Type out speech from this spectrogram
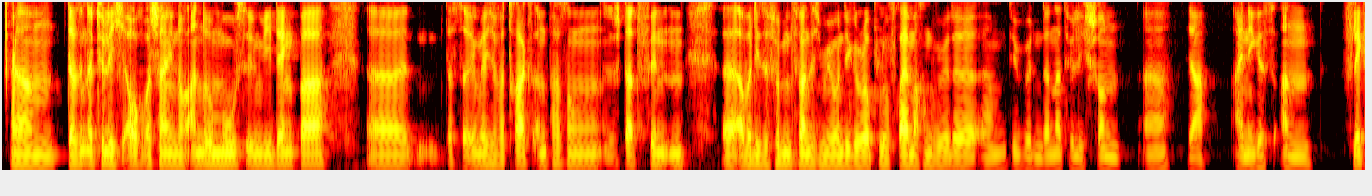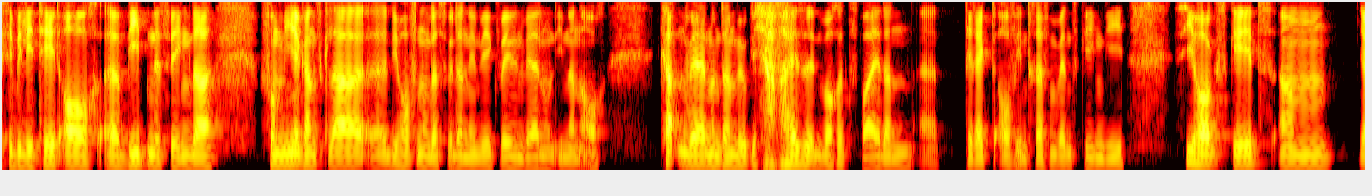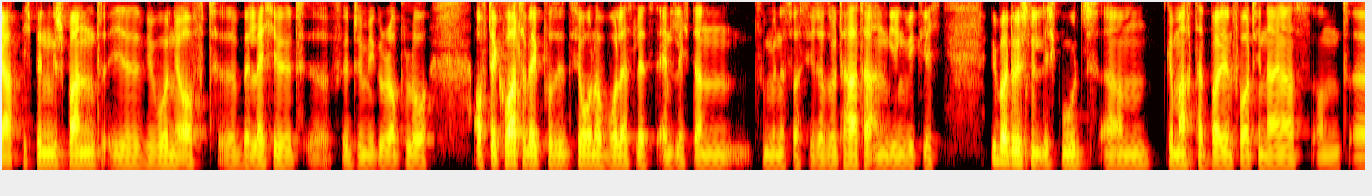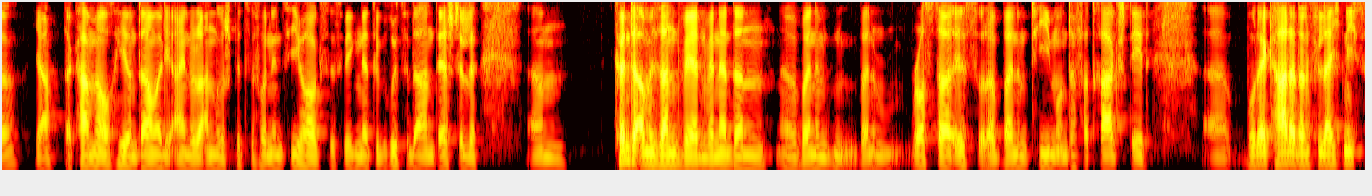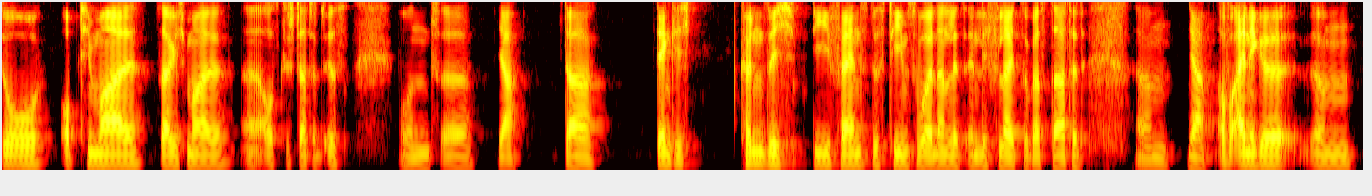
Ähm, da sind natürlich auch wahrscheinlich noch andere Moves irgendwie denkbar, äh, dass da irgendwelche Vertragsanpassungen stattfinden. Äh, aber diese 25 Millionen, die Garoppolo freimachen würde, ähm, die würden dann natürlich schon äh, ja, einiges an Flexibilität auch äh, bieten. Deswegen da von mir ganz klar äh, die Hoffnung, dass wir dann den Weg wählen werden und ihn dann auch cutten werden und dann möglicherweise in Woche zwei dann äh, direkt auf ihn treffen, wenn es gegen die Seahawks geht. Ähm, ja, ich bin gespannt. Wir wurden ja oft äh, belächelt äh, für Jimmy Garoppolo auf der Quarterback-Position, obwohl er es letztendlich dann, zumindest was die Resultate anging, wirklich überdurchschnittlich gut ähm, gemacht hat bei den 49ers. Und äh, ja, da kam ja auch hier und da mal die ein oder andere Spitze von den Seahawks. Deswegen nette Grüße da an der Stelle. Ähm, könnte amüsant werden, wenn er dann äh, bei, einem, bei einem Roster ist oder bei einem Team unter Vertrag steht, äh, wo der Kader dann vielleicht nicht so optimal, sage ich mal, äh, ausgestattet ist. Und äh, ja, da denke ich, können sich die Fans des Teams, wo er dann letztendlich vielleicht sogar startet, ähm, ja, auf einige ähm,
